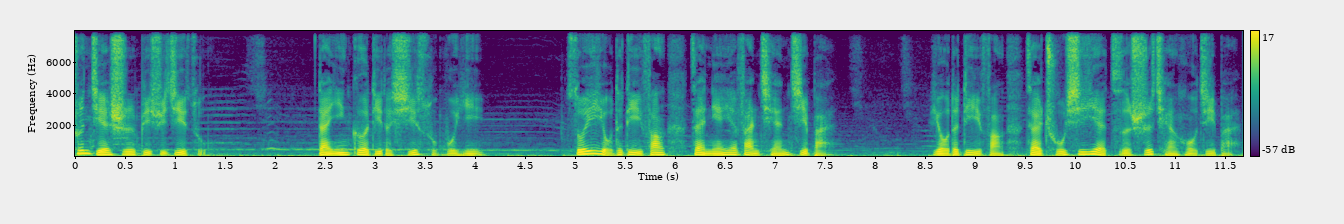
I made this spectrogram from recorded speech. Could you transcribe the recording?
春节时必须祭祖，但因各地的习俗不一，所以有的地方在年夜饭前祭拜，有的地方在除夕夜子时前后祭拜，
